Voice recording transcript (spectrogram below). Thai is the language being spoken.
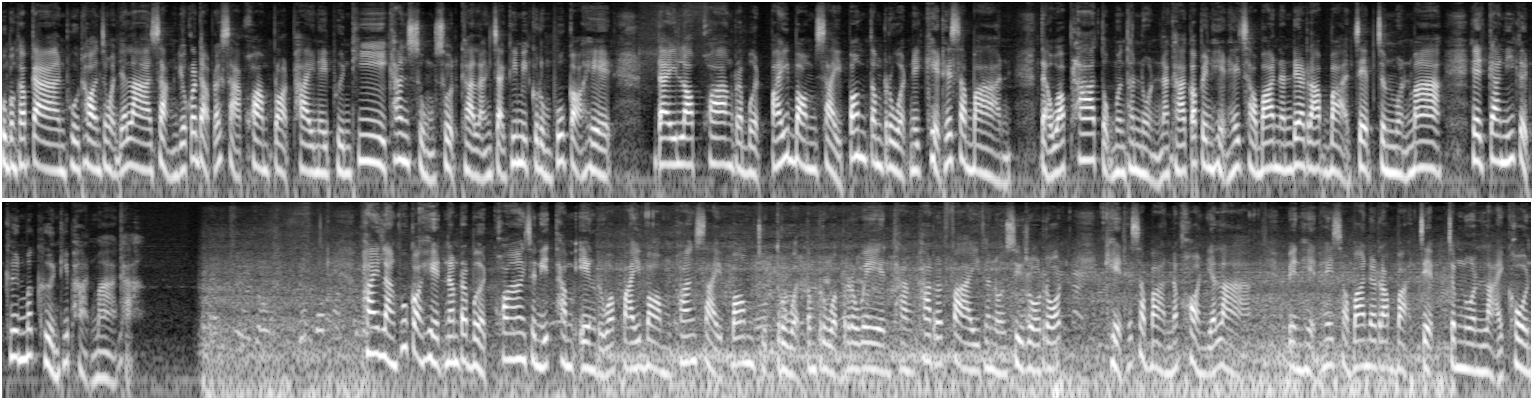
ผู้บังคับการภูธรจังหวัดยะลาสั่งยกระดับรักษาความปลอดภัยในพื้นที่ขั้นสูงสุดค่ะหลังจากที่มีกลุ่มผู้ก่อเหตุ ได้ลอบคว้างระเบิดไปบอมใส่ป้อมตำรวจในเขตเทศบาล แต่ว่าพลาดตกบนถนนนะคะ ก็เป็นเหตุให้ชาวบ้านนั้นได้รับบาดเจ็บจำนวนมาก เหตุการณ์นี้เกิดขึ้นเมื่อคืนที่ผ่านมาค่ะภายหลังผู้ก่อเหตุนำระเบิดคว้างชนิดทำเองหรือว่าไปบอมคว้างใส่ป้อมจุดตรวจตำรวจบริเวณ ทางพาดรถไฟ ถนนสิโรรสเขตเทศบาลนครยะลา เป็นเหตุให้ชาวบ้านได้รับบาดเจ็บจำนวนหลายคน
